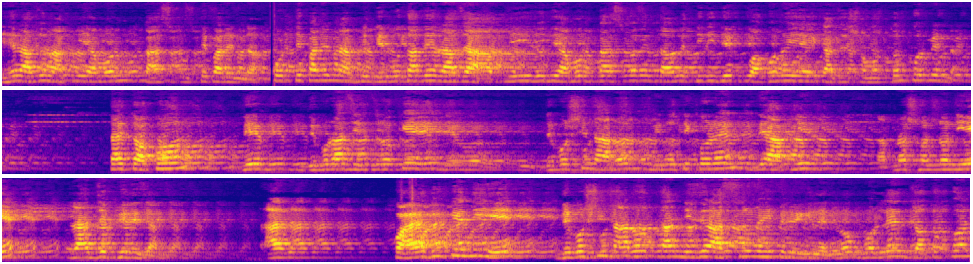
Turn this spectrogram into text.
হে রাজন, আপনি এমন কাজ করতে পারেন না। করতে পারেন না, আপনি দেবতাদের রাজা। আপনি যদি এমন কাজ করেন, তাহলে ত্রিদেব কখনোই এই কাজের সমর্থন করবেন না। তাই তখন দেব, দেবরাজ ইন্দ্রকে দেব- দেবর্ষী নারদ মিনতি করেন যে, আপনি আপনার সৈন্য নিয়ে রাজ্যে ফিরে যান। আর কয়াদুকে নিয়ে দেবর্ষী নারদ তার নিজের আশ্রমে ফিরে গেলেন এবং বললেন, যতক্ষণ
